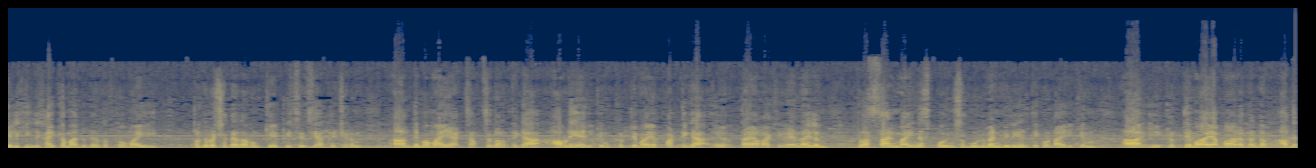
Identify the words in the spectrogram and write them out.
ഡൽഹിയിൽ ഹൈക്കമാൻഡ് നേതൃത്വവുമായി പ്രതിപക്ഷ നേതാവും കെ പി സി സി അധ്യക്ഷനും അന്തിമമായ ചർച്ച നടത്തുക. അവിടെയായിരിക്കും കൃത്യമായ പട്ടിക തയ്യാറാക്കുക. എന്തായാലും പ്ലസ് ആൻഡ് മൈനസ് പോയിന്റ്സ് മുഴുവൻ വിലയിരുത്തിക്കൊണ്ടായിരിക്കും ഈ കൃത്യമായ മാനദണ്ഡം. അത്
